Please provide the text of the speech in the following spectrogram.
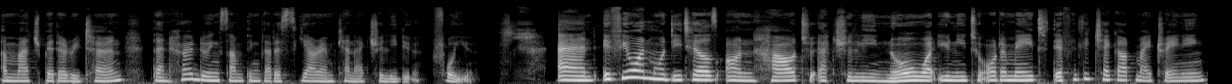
a much better return than her doing something that a CRM can actually do for you. And if you want more details on how to actually know what you need to automate, definitely check out my training,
